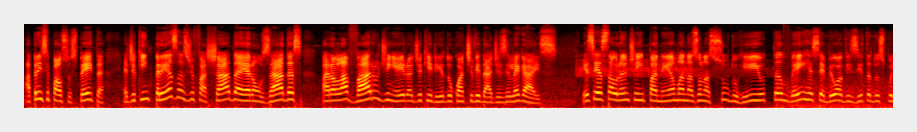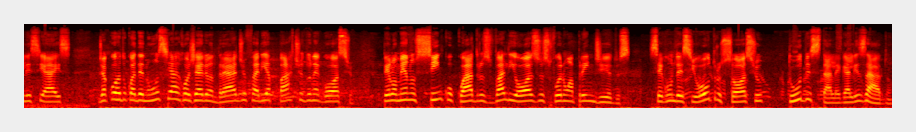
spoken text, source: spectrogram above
A principal suspeita é de que empresas de fachada eram usadas para lavar o dinheiro adquirido com atividades ilegais. Esse restaurante em Ipanema, na zona sul do Rio, também recebeu a visita dos policiais. De acordo com a denúncia, Rogério Andrade faria parte do negócio. Pelo menos cinco quadros valiosos foram apreendidos. Segundo esse outro sócio, tudo está legalizado.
